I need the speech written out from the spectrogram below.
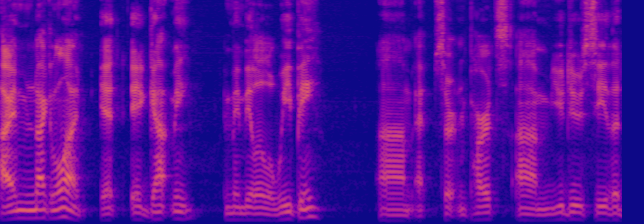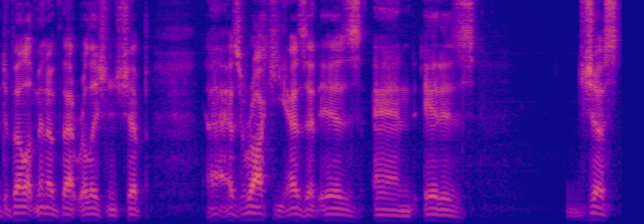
I'm not gonna lie it it got me maybe a little weepy um, at certain parts. Um, you do see the development of that relationship uh, as rocky as it is, and it is just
